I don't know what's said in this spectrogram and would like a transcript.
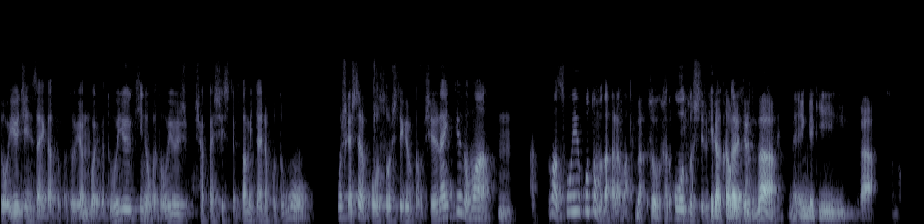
どういう人材がとかどういう役割が、どういう機能がどういう社会システムかみたいなことももしかしたら構想していけるかもしれないっていうのは、うん。まあ、そういうこともだからまあまあ、そうそう。書こうとしてる平田織さんが、ね、演劇がその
